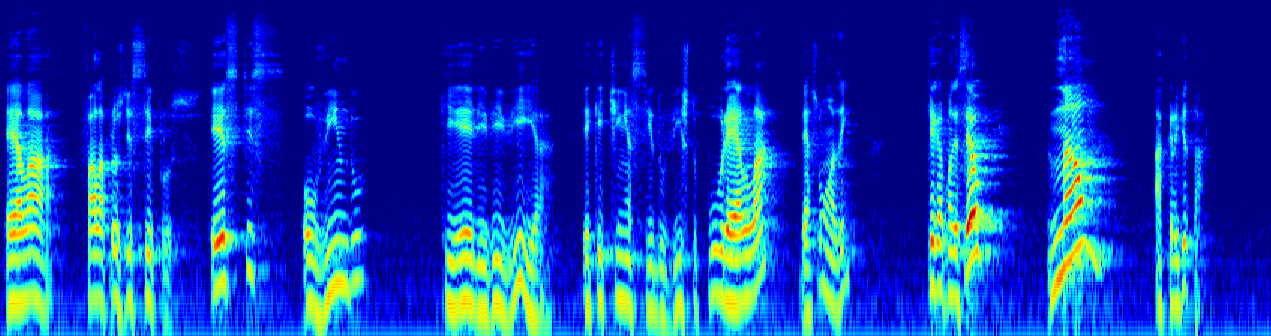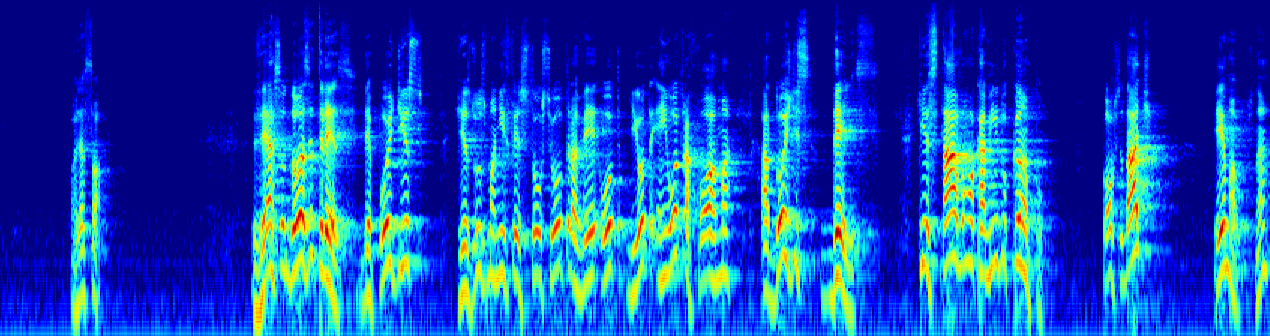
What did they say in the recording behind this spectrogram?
ela fala para os discípulos: Estes, ouvindo que ele vivia e que tinha sido visto por ela, verso 11, hein? O que, que aconteceu? Não acreditaram. Olha só. Verso 12 e 13. Depois disso, Jesus manifestou-se outra vez, outra, outra, em outra forma a dois deles, que estavam a caminho do campo qual cidade? Emaús, né?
